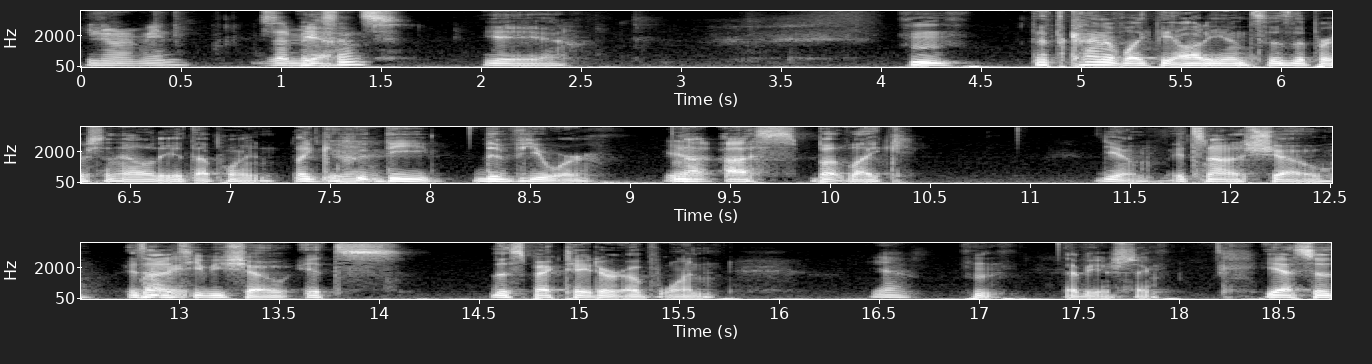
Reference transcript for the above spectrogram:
You know what I mean? Does that make Yeah. sense? Yeah, yeah. yeah. Hmm. That's kind of like the audience is the personality at that point, like who- the the viewer, Yeah. not us, but like, you know, it's not a show. It's not a TV show. It's the spectator of one. Yeah. Hmm. That'd be interesting. Yeah. So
